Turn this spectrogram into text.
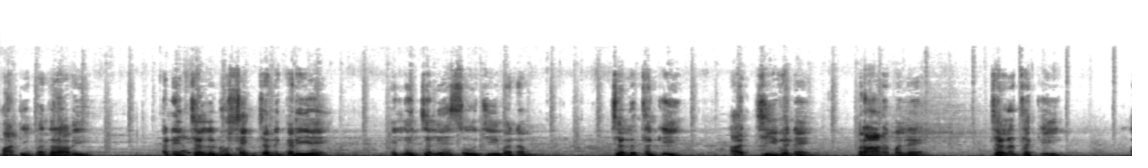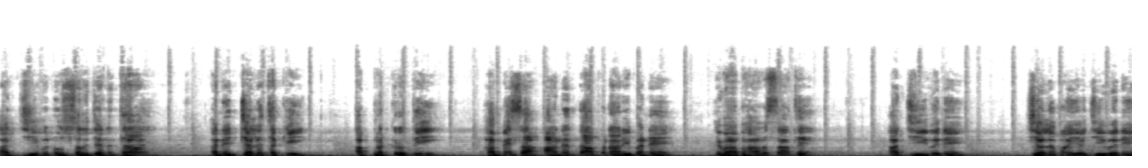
માટી પધરાવી અને જલનું સિંચન કરીએ એટલે જલેસુ જીવનમ જલ થકી આ જીવને પ્રાણ મળે, જલ થકી આ જીવનું સર્જન થાય અને જલ થકી આ પ્રકૃતિ હંમેશા આનંદ આપનારી બને એવા ભાવ સાથે આ જીવને, જલમય જીવને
